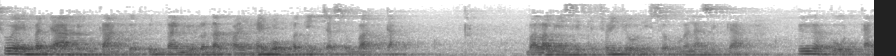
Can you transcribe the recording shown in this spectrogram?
ช่วยให้ปัญญาเห็นการเกิดขึ้นตั้งอยู่ระดับไปให้วงปฏิจจสมบัติดับบารมีสิทธิ์จะช่วยโยนิสมนสิกาเกื้อกูลกัน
